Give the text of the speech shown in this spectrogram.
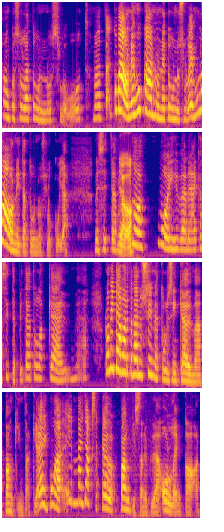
onko sulla tunnusluvut? Mä, otta, kun mä oon ne hukannut ne tunnusluvut, ei mulla ole niitä tunnuslukuja. Niin sitten, Joo. no voi hyvänä aika, sitten pitää tulla käymään. No mitä varten mä nyt sinne tulisin käymään pankin takia? Ei mua, en mä jaksa käydä pankissa nykyään ollenkaan.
